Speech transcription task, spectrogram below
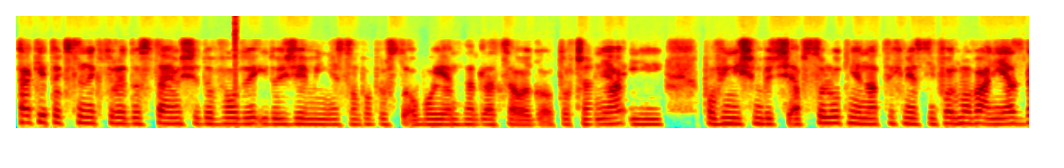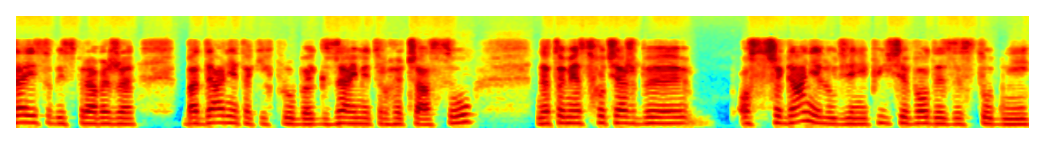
takie toksyny, które dostają się do wody i do ziemi, nie są po prostu obojętne dla całego otoczenia i powinniśmy być absolutnie natychmiast informowani. Ja zdaję sobie sprawę, że badanie takich próbek zajmie trochę czasu, natomiast chociażby ostrzeganie ludzi, nie pijcie wody ze studni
